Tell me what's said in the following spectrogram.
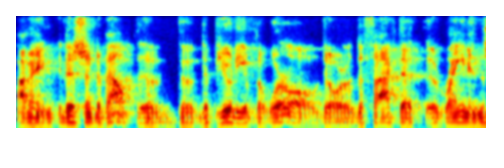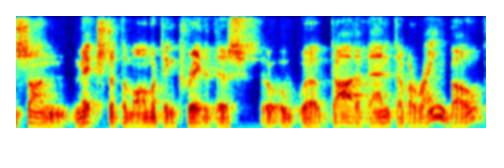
I mean, it isn't about the, the, the, beauty of the world or the fact that the rain and the sun mixed at the moment and created this uh, uh, God event of a rainbow.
